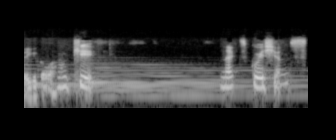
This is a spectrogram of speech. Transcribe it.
kayak gitu lah Oke. Next questions.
